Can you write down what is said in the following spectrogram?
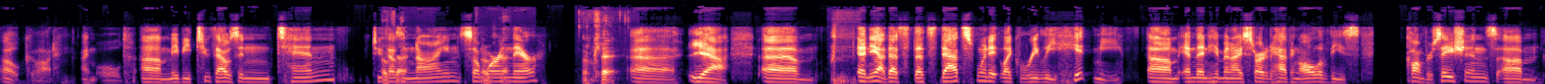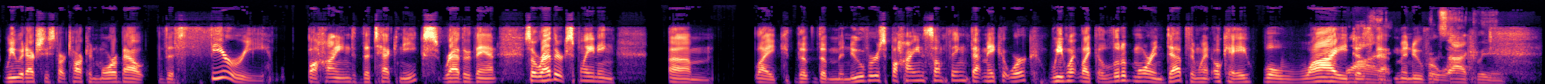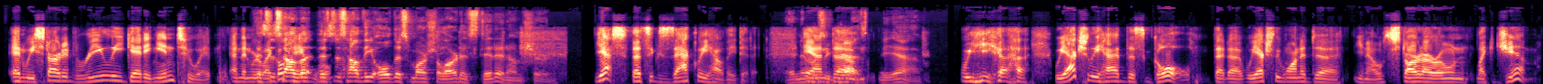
Oh God, I'm old. Um, maybe 2010, 2009, somewhere Okay. in there. Okay. uh yeah um and yeah that's that's that's when it like really hit me Um, and then him and I started having all of these conversations. Um, we would actually start talking more about the theory behind the techniques rather than so rather explaining um, like the the maneuvers behind something that make it work. We went like a little more in depth and went, okay, well, why, does that maneuver work? Exactly. And we started really getting into it, and then we were this like, is okay, how the, well, this is how the oldest martial artists did it. I'm sure. yes, that's exactly how they did it. And, it was And, guess, um, yeah. we uh, we actually had this goal that uh, we actually wanted to you know start our own like gym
